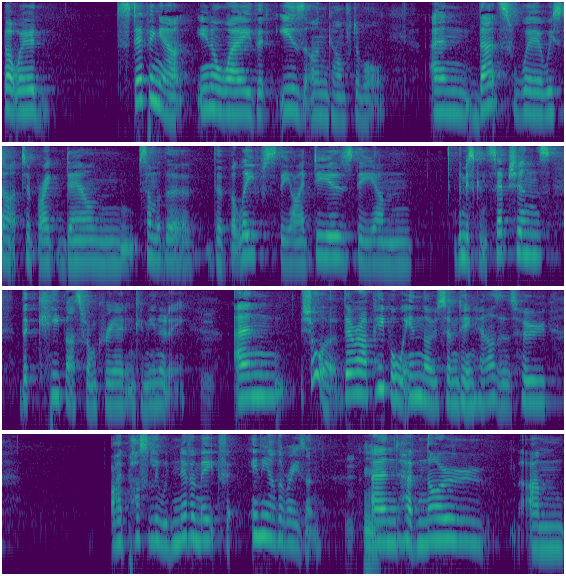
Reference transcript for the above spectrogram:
But we're stepping out in a way that is uncomfortable. And that's where we start to break down some of the, the beliefs, the ideas, the, um, the misconceptions that keep us from creating community. And sure, there are people in those 17 houses who I possibly would never meet for any other reason and have no um,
